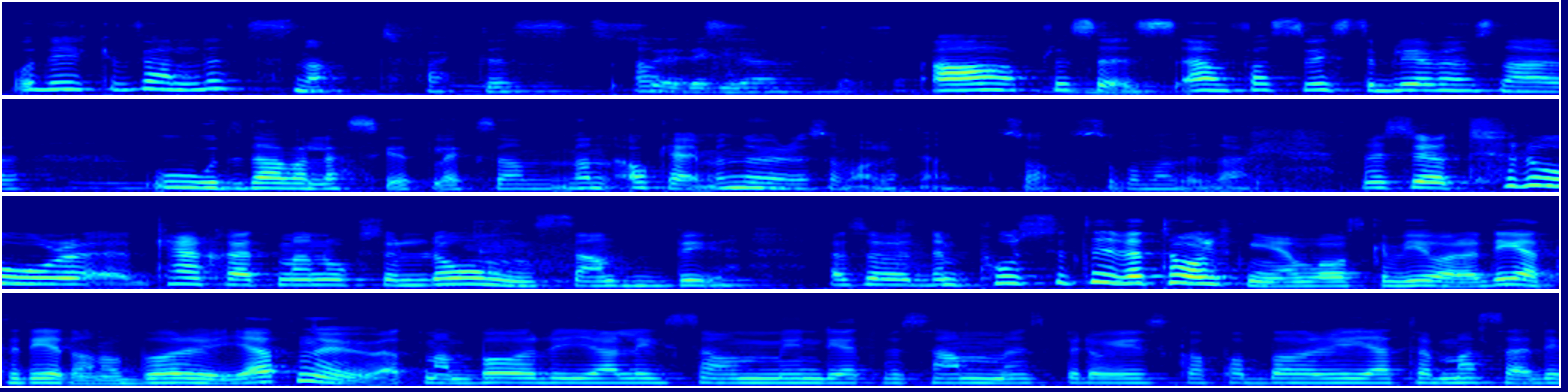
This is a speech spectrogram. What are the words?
Och det gick väldigt snabbt faktiskt. Mm, så är det glömt liksom. Ja, precis. Även fast visst, det blev en sån här oh det där var läskigt liksom. Men okej, okay, men nu är det som vanligt igen. Så, så går man vidare. Men så jag tror kanske att man också långsamt, alltså den positiva tolkningen, vad ska vi göra, det är att det redan har börjat nu. Att man börjar liksom, Myndigheten för samhällsberedskap har börjat, massa, det,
